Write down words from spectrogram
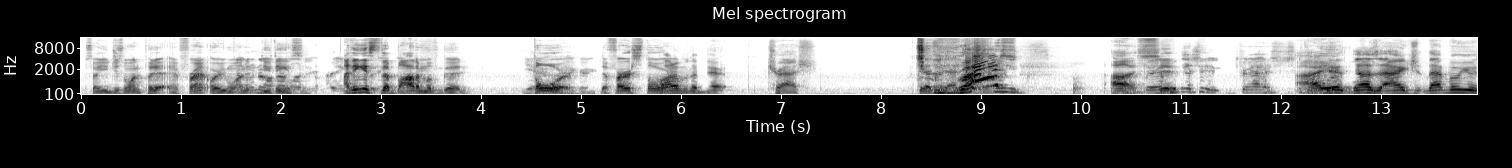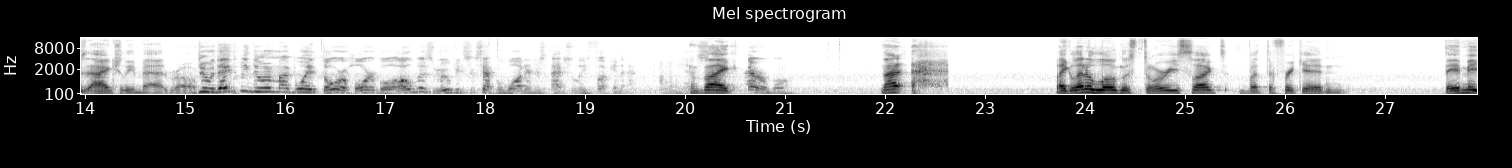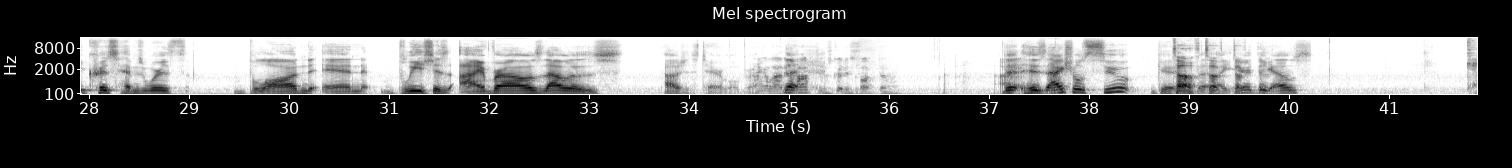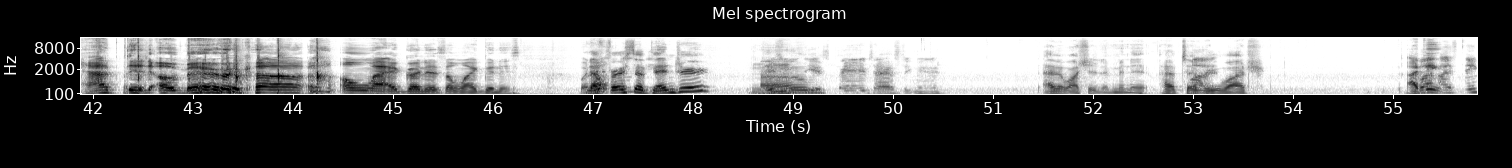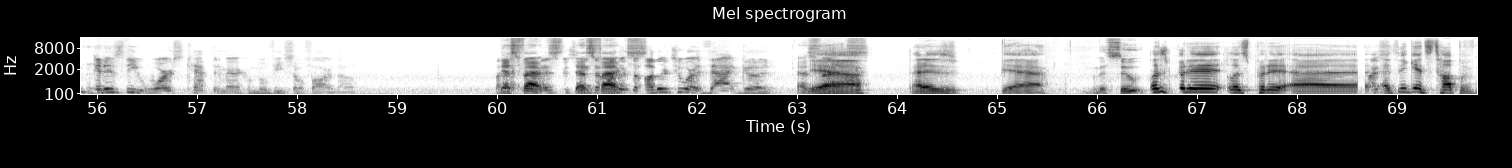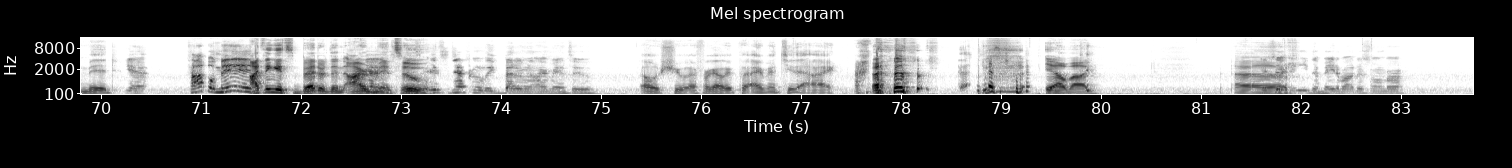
So you just want to put it in front, or you want to? No, do no, you think no, it's? no, put it I think it's the bottom of good. Yeah, Thor, the first Thor. Bottom of the bear. Trash. Put that shit at- Trash? Oh Man, shit! That shit trash. I- It- that actually that movie was actually bad, bro. Dude, they be doing my boy Thor horrible. All of his movies except for one are just absolutely fucking It's like terrible. not like let alone the story sucked, but the freaking they made Chris Hemsworth blonde and bleached his eyebrows. That was that was just terrible, bro. I ain't gonna lie, the The- costume's good as fuck though. The- Alright. his actual suit, good. Tough, but, tough, like, tough, Everything tough. else, Captain America. Oh my goodness! Oh my goodness! But the I, first Avenger. This. Um, movie is fantastic, man. I haven't watched it in a minute. I have to But- rewatch. I but think I think it is the worst Captain America movie so far, though. But That's I- facts. just That's saying the other- facts. the other two are that good. that's Yeah. facts. That is, yeah. The suit. Let's put it. Let's put it at. I- I think it's top of mid. Yeah, top of mid. I think it's better than Iron Yeah, Man it's, too. It's, it's definitely better than Iron Man 2. Oh shoot! I forgot we put Iron Man two that high. yeah, man. Is Uh, there any debate about this one, bro?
